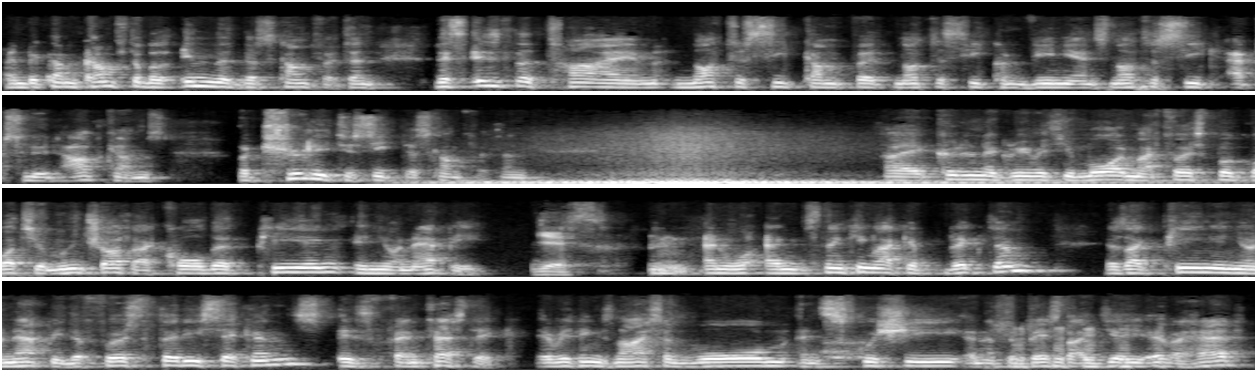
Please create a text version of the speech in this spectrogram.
and become comfortable in the discomfort. And this is the time not to seek comfort, not to seek convenience, not to seek absolute outcomes, but truly to seek discomfort. And I couldn't agree with you more. In my first book, What's Your Moonshot? I called it Peeing in Your Nappy Yes. And and thinking like a victim is like peeing in your nappy. The first 30 seconds is fantastic. Everything's nice and warm and squishy, and it's the best idea you ever had.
